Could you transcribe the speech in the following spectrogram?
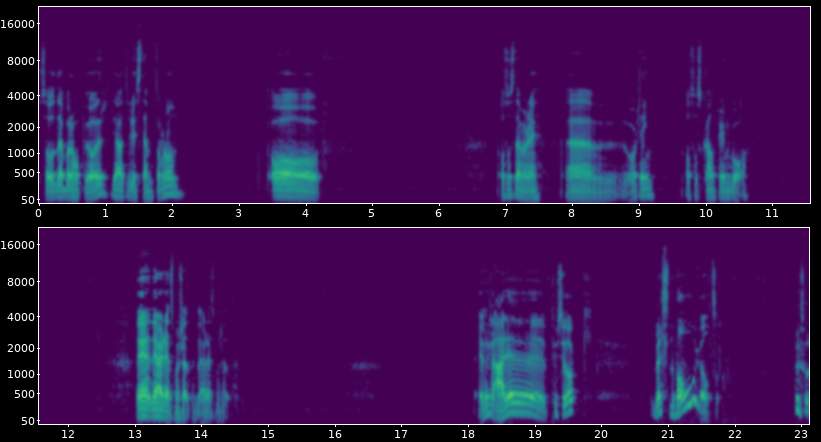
så det bare hopper vi over. De har tydeligvis stemt over noen. Og Og så stemmer de uh, over ting, og så skal han fyren gå av. Det, det, er det som har skjedd. Det er det som har skjedd. Ellers er det pussig nok best valg, altså. Så.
